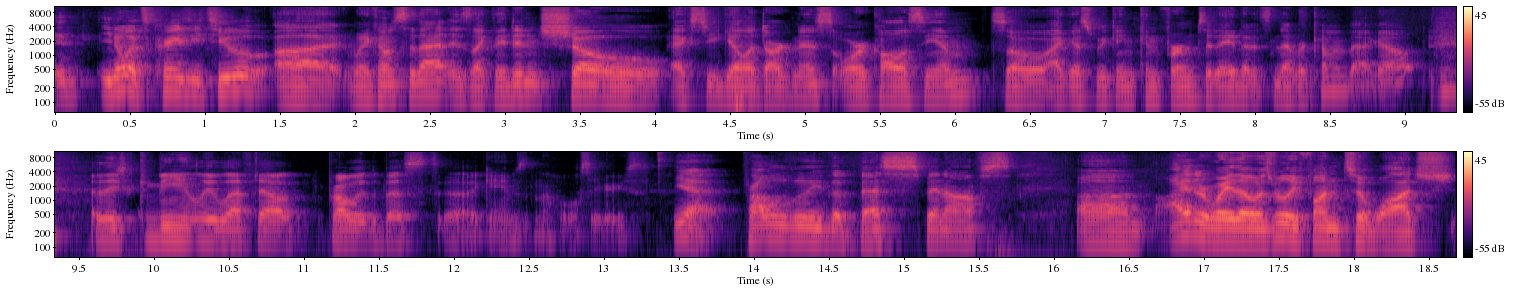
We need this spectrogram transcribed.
it, you know what's crazy too? Uh, when it comes to that, is like they didn't show XD Gale of Darkness or Colosseum. So I guess we can confirm today that it's never coming back out. They conveniently left out probably the best uh, games in the whole series. Yeah, probably the best spin-offs. Um, either way, though, it was really fun to watch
